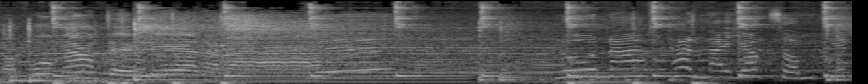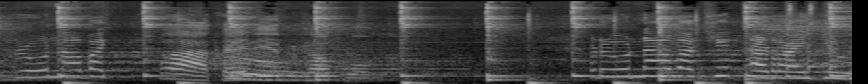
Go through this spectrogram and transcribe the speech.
กับพวกงามเลยเม่น่ะล่ะรู้นะท่านนายกสมคิดรู้นะว่าว่าใครดินครับผม รู้นะว่าคิดอะไรอยู่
